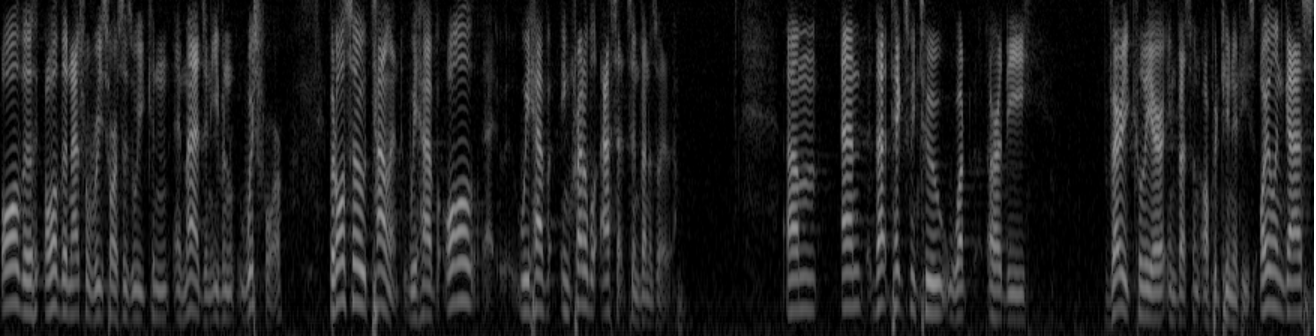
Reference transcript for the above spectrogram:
all the, all the natural resources we can imagine, even wish for, but also talent. We have all, we have incredible assets in Venezuela. Um, and that takes me to what are the very clear investment opportunities. Oil and gas,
